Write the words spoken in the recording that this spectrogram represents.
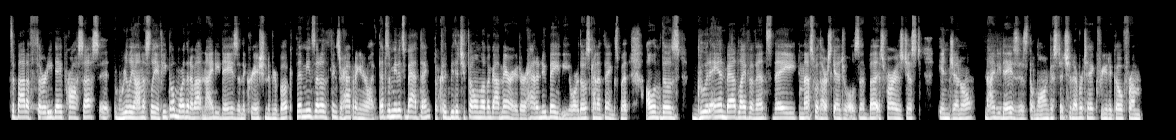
it's about a 30 day process. It really honestly, if you go more than about 90 days in the creation of your book, that means that other things are happening in your life. That doesn't mean it's a bad thing. It could be that you fell in love and got married or had a new baby or those kind of things. But all of those good and bad life events, they mess with our schedules. But as far as just in general, 90 days is the longest it should ever take for you to go from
